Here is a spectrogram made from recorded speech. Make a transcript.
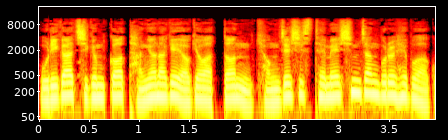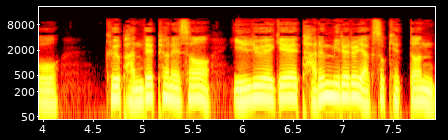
우리가 지금껏 당연하게 여겨왔던 경제 시스템의 심장부를 해부하고 그 반대편에서 인류에게 다른 미래를 약속했던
